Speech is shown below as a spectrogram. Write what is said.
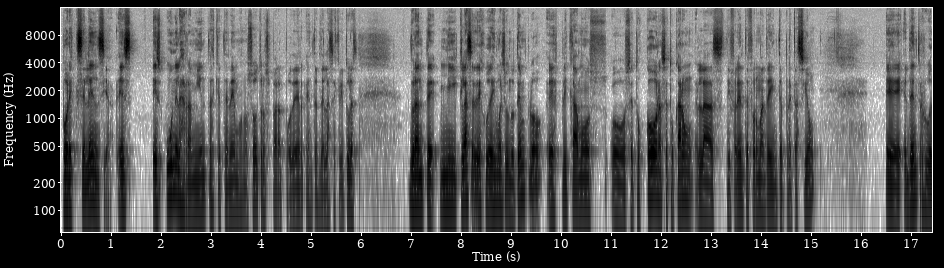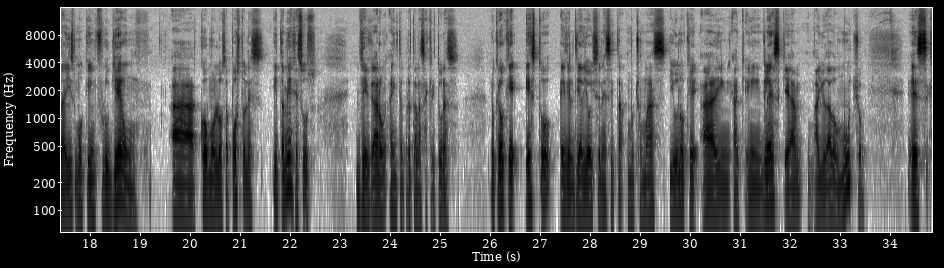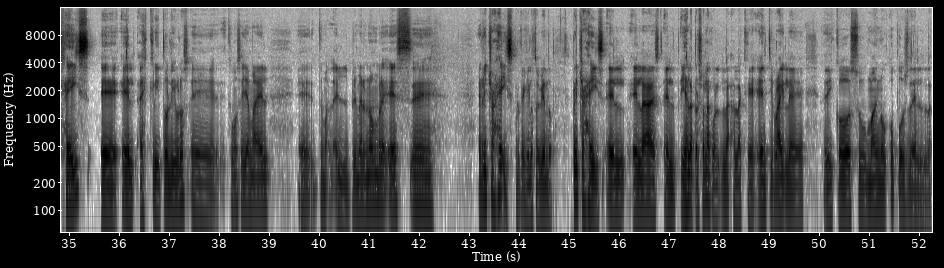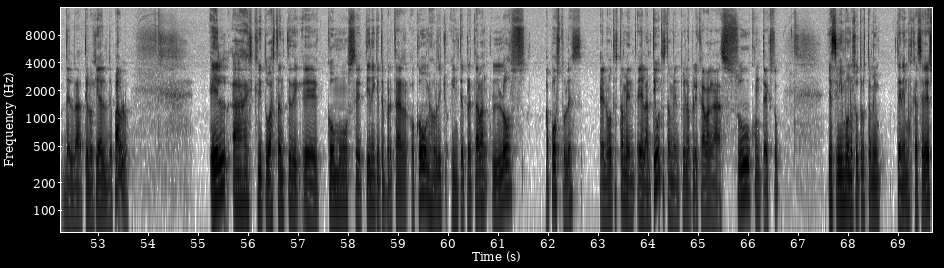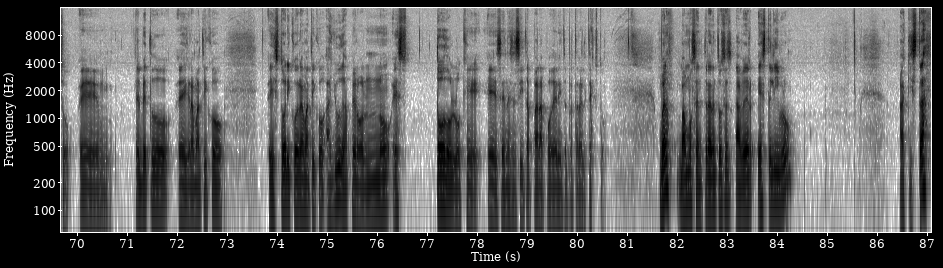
por excelencia. Es es una de las herramientas que tenemos nosotros para poder entender las escrituras. Durante mi clase de judaísmo del segundo templo explicamos o se, tocó, se tocaron las diferentes formas de interpretación eh, dentro del judaísmo que influyeron a cómo los apóstoles y también Jesús llegaron a interpretar las escrituras. Yo creo que esto en el día de hoy se necesita mucho más y uno que hay en, inglés que ha ayudado mucho es Hayes. Eh, él ha escrito libros, eh, ¿cómo se llama él? Eh, el primer nombre es Richard Hayes, porque aquí lo estoy viendo. Richard Hayes, él, y es la persona a la que N.T. Wright le dedicó su magnum opus de la teología de Pablo. Él ha escrito bastante de eh, cómo se tiene que interpretar, o cómo, mejor dicho, interpretaban los apóstoles el, Nuevo Testamento, el Antiguo Testamento y lo aplicaban a su contexto. Y asimismo nosotros también tenemos que hacer eso. Em, el método eh, gramático, histórico gramático ayuda, pero no es todo lo que eh, se necesita para poder interpretar el texto. Bueno, vamos a entrar entonces a ver este libro Aquí está.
